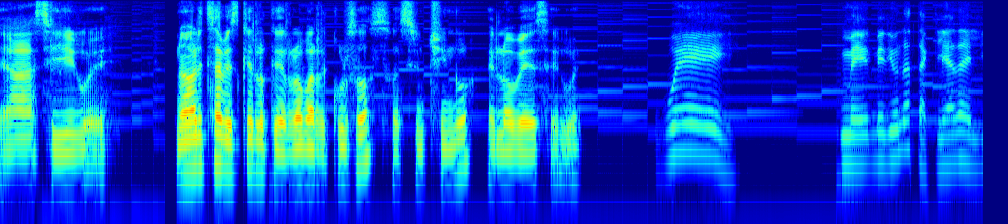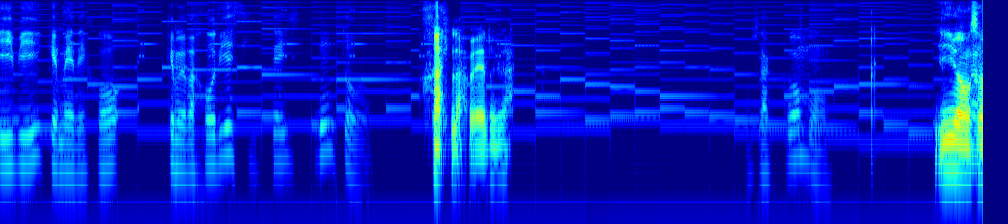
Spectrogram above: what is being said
¿no? Ah, sí, güey. No, ahorita sabes qué es lo que roba recursos, así un chingo. El OBS, güey. Güey. Me, me dio una tacleada el Eevee que me dejó, que me bajó 16 puntos. A la verga. O sea, ¿cómo? Y vamos a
